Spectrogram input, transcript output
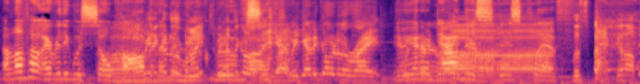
I love how everything was so Oh, calm we and gotta then go to the right? nuke we have to go to Uh, the yeah, we gotta go to the right. Yeah, We're gotta go down right. this this Uh, cliff. Let's back up.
